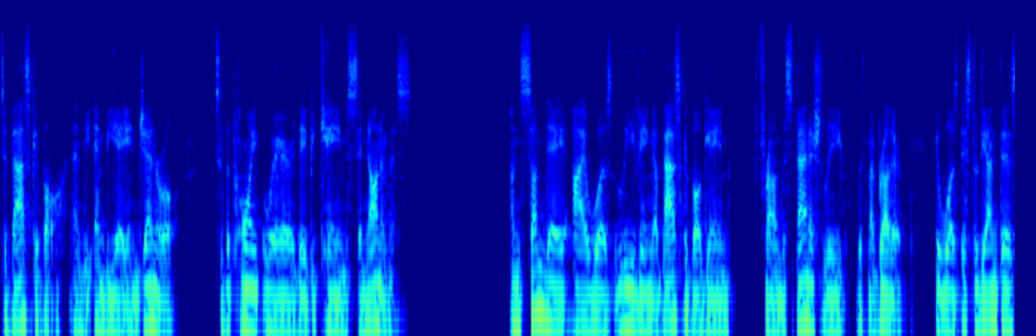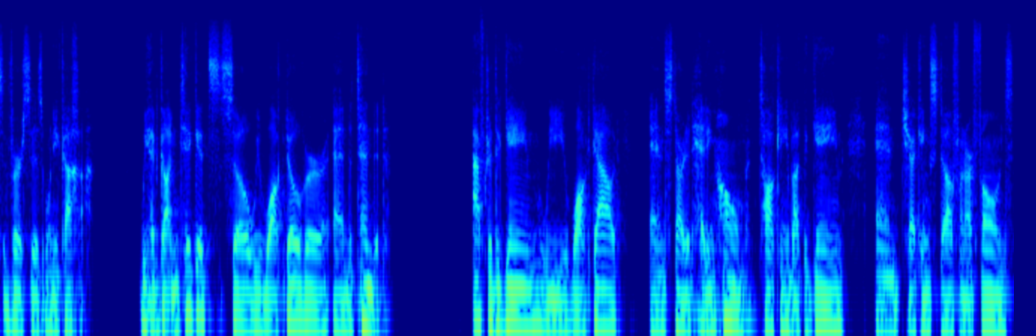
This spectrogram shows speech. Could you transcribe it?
to basketball and the NBA in general to the point where they became synonymous. On Sunday, I was leaving a basketball game from the Spanish league with my brother. It was Estudiantes versus Unicaja. We had gotten tickets, so we walked over and attended. After the game, we walked out and started heading home, talking about the game and checking stuff on our phones.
